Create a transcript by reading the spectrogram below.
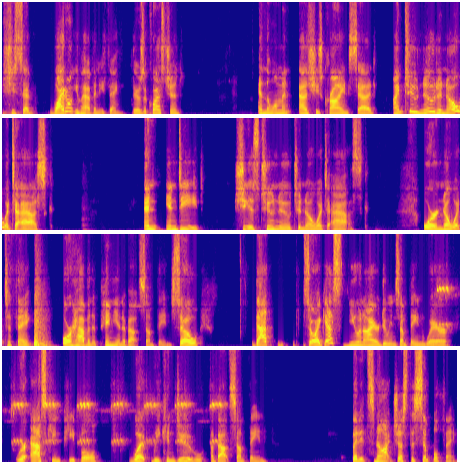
she said why don't you have anything? There's a question. And the woman, as she's crying, said, I'm too new to know what to ask. And indeed, she is too new to know what to ask or know what to think or have an opinion about something. So that so I guess you and I are doing something where we're asking people what we can do about something. But it's not just the simple thing.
